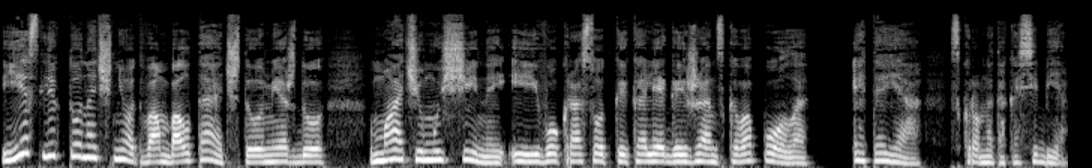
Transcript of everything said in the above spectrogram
Если кто начнет вам болтать, что между мачо-мужчиной и его красоткой-коллегой женского пола это я, скромно так о себе,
